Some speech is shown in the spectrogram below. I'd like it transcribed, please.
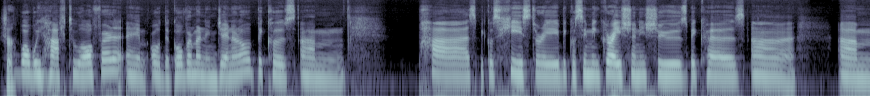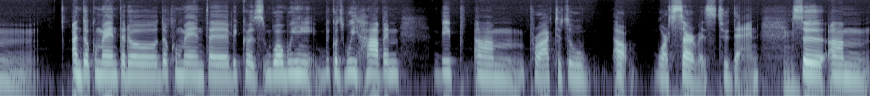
Sure. what we have to offer, um, or the government in general, because um, past, because history, because immigration issues, because uh, um, undocumented or documented, because what we because we haven't been um, proactive to our, our service to them. Mm. So um,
